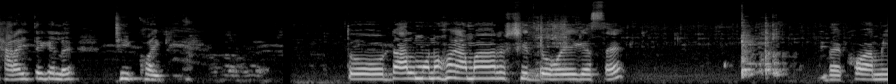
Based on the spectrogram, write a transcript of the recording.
সারাইতে গেলে ঠিক হয় কিনা। তো ডাল মনে হয় আমার সিদ্ধ হয়ে গেছে। দেখো আমি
